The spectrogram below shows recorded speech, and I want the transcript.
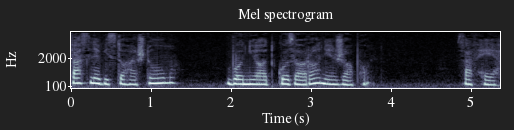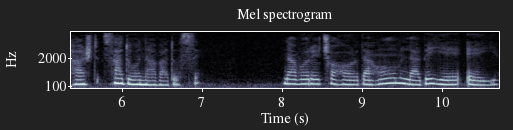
فصل 28 بنیادگذاران ژاپن. صفحه 893 نوار چهاردهم لبه ای.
